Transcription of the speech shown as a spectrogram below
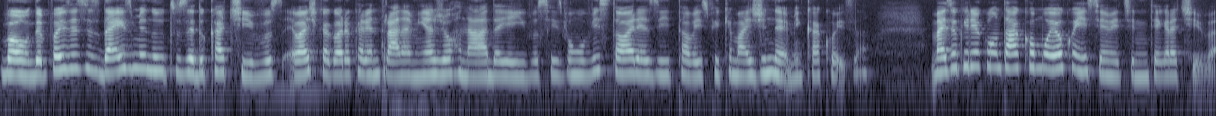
Bom, depois desses 10 minutos educativos, eu acho que agora eu quero entrar na minha jornada e aí vocês vão ouvir histórias e talvez fique mais dinâmica a coisa. Mas eu queria contar como eu conheci a medicina integrativa.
